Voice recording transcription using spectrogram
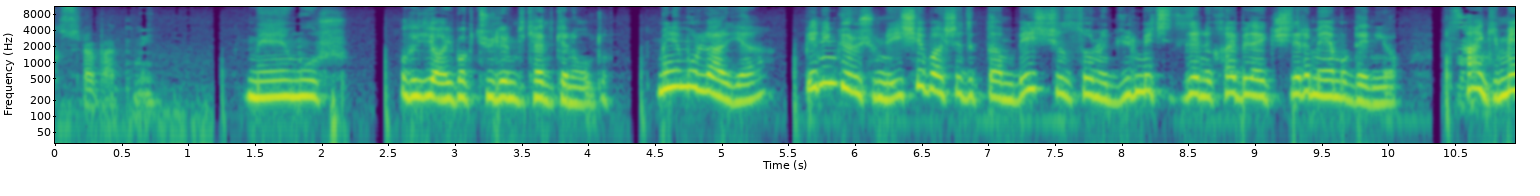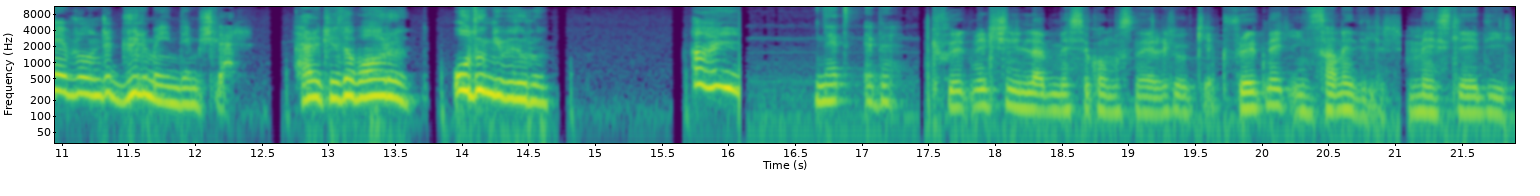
Kusura bakmayın. Memur. Ay, ay bak tüylerim diken diken oldu. Memurlar ya. Benim görüşümle işe başladıktan 5 yıl sonra gülme çizgilerini kaybeden kişilere memur deniyor. Sanki memur olunca gülmeyin demişler. Herkese bağırın. Odun gibi durun. Ay. Net ebe. Küfür etmek için illa bir meslek olmasına gerek yok ki. Küfür etmek insan edilir. Mesleğe değil.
